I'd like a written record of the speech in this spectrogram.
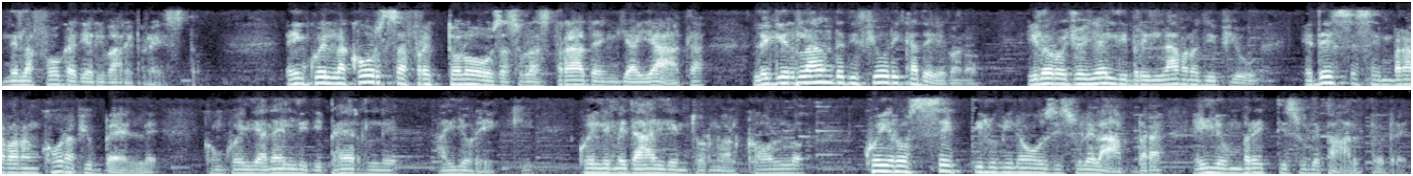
nella foga di arrivare presto. E in quella corsa frettolosa sulla strada inghiaiata, le ghirlande di fiori cadevano, i loro gioielli brillavano di più ed esse sembravano ancora più belle, con quegli anelli di perle agli orecchi, quelle medaglie intorno al collo, quei rossetti luminosi sulle labbra e gli ombretti sulle palpebre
